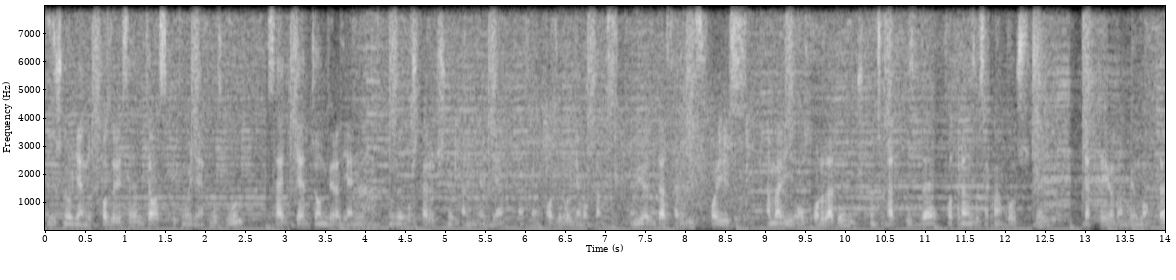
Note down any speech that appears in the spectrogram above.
tuzishni o'rgandik hozir esa javascriptni o'rganyapmiz bu saytga jon beradi ya'ni uni boshqarishni ta'minlaydigan narsani hozir o'rganmoqdamiz bu yerda darslar yuz foiz amaliy olib boriladi ushbu jihat bizda xotiramizda saqlanib qolish uchun katta yordam bermoqda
